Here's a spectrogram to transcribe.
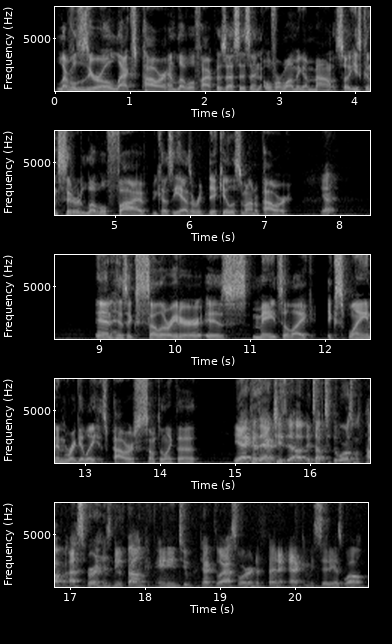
level zero lacks power and level five possesses an overwhelming amount. So he's considered level five because he has a ridiculous amount of power. Yep. And his accelerator is made to like explain and regulate his powers, something like that. Yeah, because actually it's up, it's up to the world's most powerful Esper and his newfound companion to protect the last order and defend Academy City as well.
